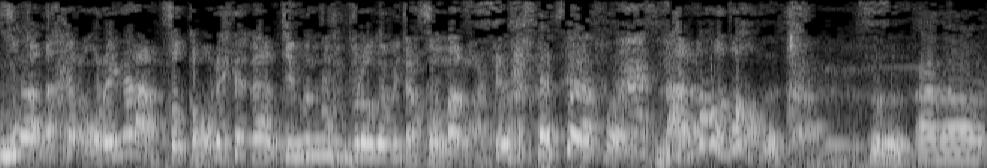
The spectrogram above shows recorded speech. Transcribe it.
そっか、だから俺が、そっか、俺が自分のブログを見たらそうなるわけ そうそう。なるほど。そうそう、あの、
